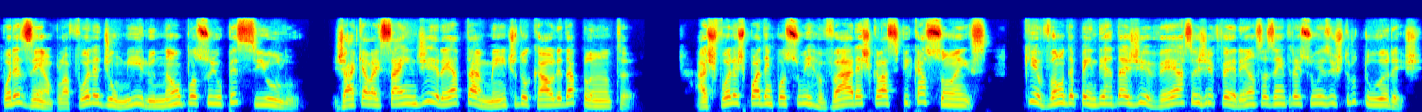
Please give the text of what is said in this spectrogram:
Por exemplo, a folha de um milho não possui o pecíolo, já que elas saem diretamente do caule da planta. As folhas podem possuir várias classificações, que vão depender das diversas diferenças entre as suas estruturas.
